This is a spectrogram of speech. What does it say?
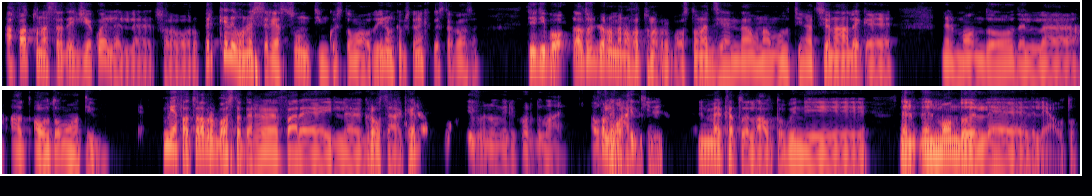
ha fatto una strategia, quello è il, suo lavoro. Perché devono essere assunti in questo modo? Io non capisco neanche questa cosa. Tipo, l'altro giorno mi hanno fatto una proposta, un'azienda, una multinazionale che è nel mondo dell'automotive. Mi ha fatto la proposta per fare il growth hacker. Non mi ricordo mai. Automotive. Macchine, il mercato dell'auto, quindi nel, nel mondo delle, delle, auto.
